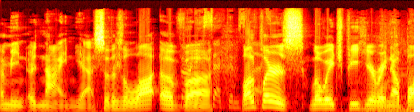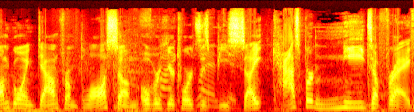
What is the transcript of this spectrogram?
I mean, uh, 9, yeah. So there's a lot of uh, a lot of players low HP here right now. Bomb going down from Blossom over here towards this B site. Casper needs a frag.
